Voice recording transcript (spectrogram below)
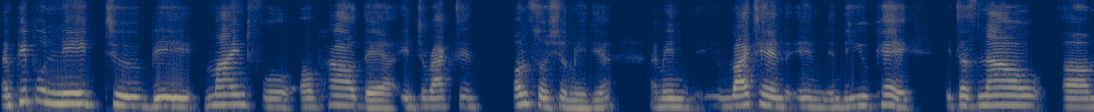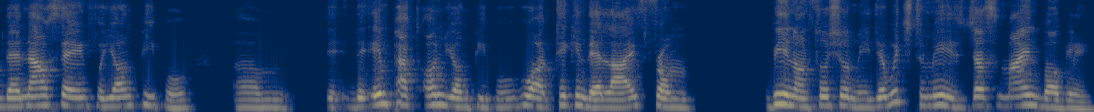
and people need to be mindful of how they're interacting on social media. I mean, right here in, in, in the UK, it has now, um, they're now saying for young people, um, the, impact on young people who are taking their lives from being on social media, which to me is just mind boggling,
